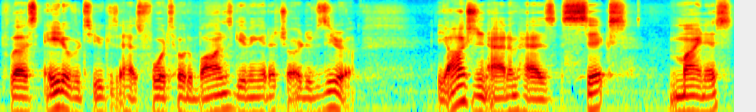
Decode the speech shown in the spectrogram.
plus 8 over 2 because it has 4 total bonds, giving it a charge of 0. The oxygen atom has 6 minus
